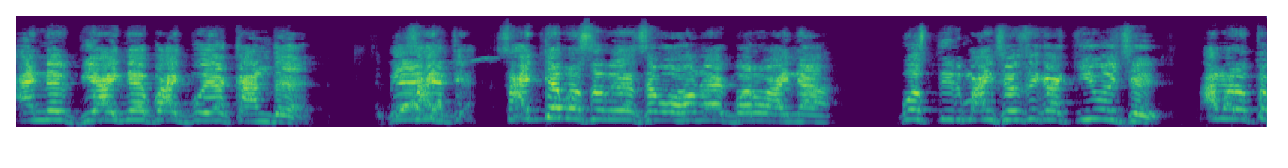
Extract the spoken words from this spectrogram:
আইনের বিয়াই নে বাইক বইয়া কান্দে। চারটে বছর হয়েছে ওহনো একবারও আইনা বস্তির মাইসে জিগা কি হয়েছে আমারও তো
